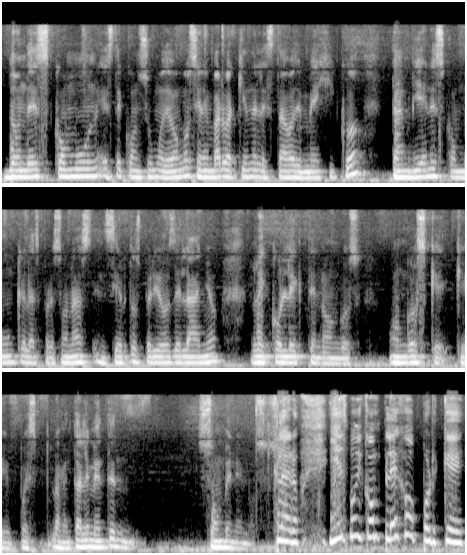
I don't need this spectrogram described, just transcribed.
donde es común este consumo de hongos. Sin embargo, aquí en el Estado de México también es común que las personas en ciertos periodos del año recolecten hongos, hongos que, que pues lamentablemente son venenosos. Claro, y es muy complejo porque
